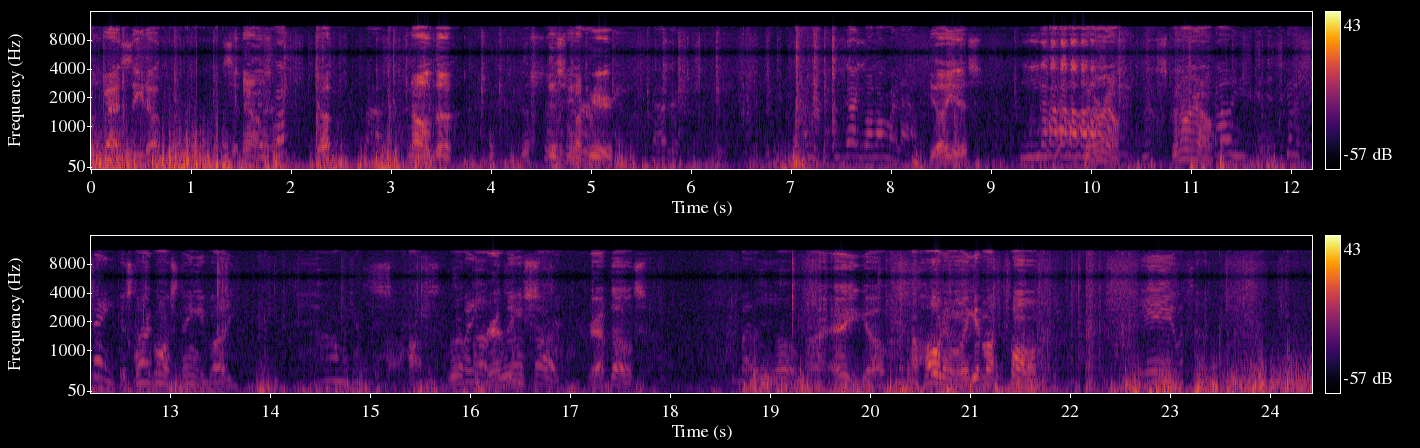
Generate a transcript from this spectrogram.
That seat up. Sit down. This one? Yep. No, the This, this one up here. okay. He's not going on my lap. Yeah, he is. No. Spin around. Spin around. Oh, he's, it's gonna sting. It's not going to sting you, buddy. Oh my god. this is- Hot, grip Buddy. up Grab real these. tight. Grab those. There you go. All right, there you go. Now hold him when we get my phone. Yeah, what's up?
